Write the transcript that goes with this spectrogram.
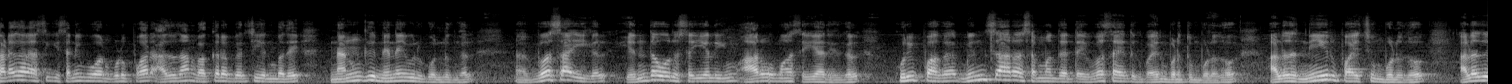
கடகராசிக்கு சனி பகவான் கொடுப்பார். அதுதான் வக்கர பயிற்சி என்பதை நன்கு நினைவில் கொள்ளுங்கள். விவசாயிகள் எந்த ஒரு செயலையும் ஆர்வமாக செய்யாதீர்கள். குறிப்பாக மின்சார சம்பந்தத்தை விவசாயத்துக்கு பயன்படுத்தும் பொழுதோ அல்லது நீர் பாய்ச்சும் பொழுதோ அல்லது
